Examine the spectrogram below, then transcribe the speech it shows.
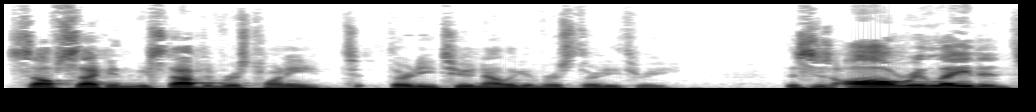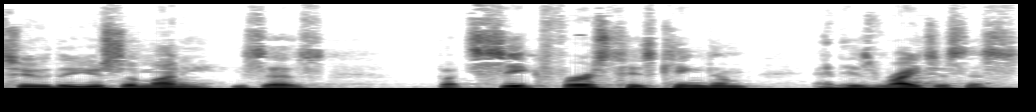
self second. We stopped at verse 20, 32. Now look at verse 33. This is all related to the use of money. He says, But seek first his kingdom and his righteousness,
